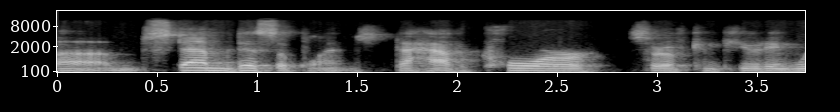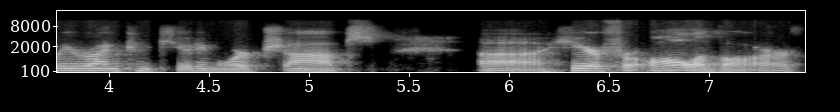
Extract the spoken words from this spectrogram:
um, STEM disciplines to have core sort of computing. We run computing workshops uh, here for all of our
